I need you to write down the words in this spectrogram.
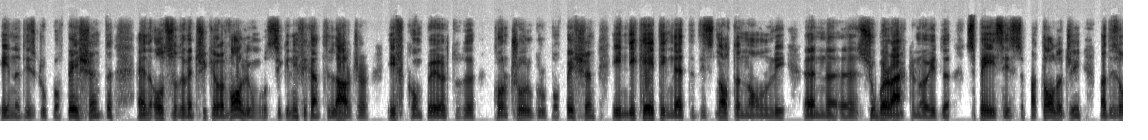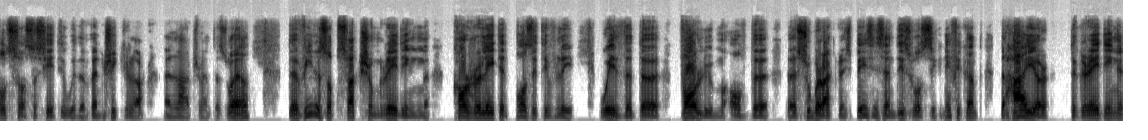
in this group of patients. And also the ventricular volume was significantly larger if compared to the control group of patients, indicating that it is not an only an uh, subarachnoid spaces pathology, but is also associated with a ventricular enlargement as well. The venous obstruction grading correlated positively with the volume of the uh, subarachnoid spaces, and this was significant. The higher the grading,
